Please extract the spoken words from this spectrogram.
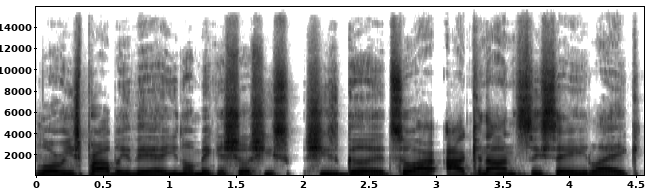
Lori's probably there, you know, making sure she's she's good. So I, I can honestly say like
